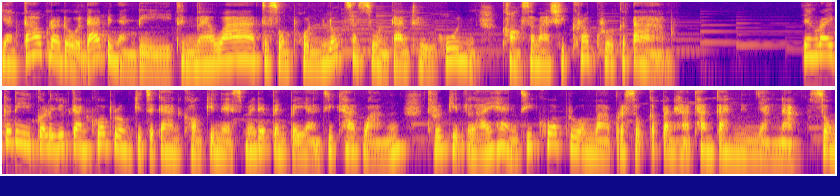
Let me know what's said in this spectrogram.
อย่างก้าวกระโดดได้เป็นอย่างดี ถึงแม้ว่าจะส่งผลลดสัดส่วนการถือหุ้นของสมาชิกครอบครัวก็ตาม อย่างไรก็ดีกลยุทธ์การควบรวมกิจการของกินเนสไม่ได้เป็นไปอย่างที่คาดหวัง ธุรกิจหลายแห่งที่ควบรวมมาประสบกับปัญหาทางการเงินอย่างหนัก ส่ง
